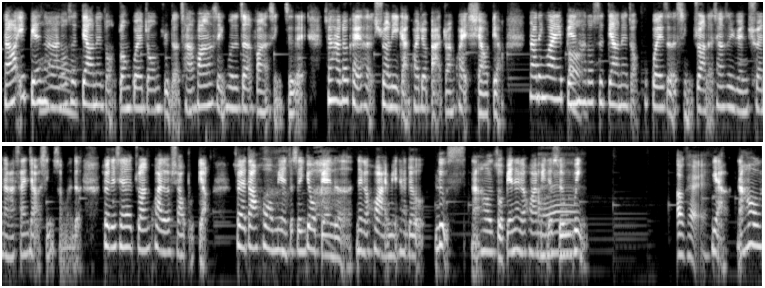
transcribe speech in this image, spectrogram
然后一边呢、啊、都是掉那种中规中矩的长方形或者正方形之类，所以他都可以很顺利赶快就把砖块削掉。那另外一边它都是掉那种不规则形状的，像是圆圈啊、三角形什么的，所以那些砖块都削不掉。所以到后面就是右边的那个画面它就 loose，然后左边那个画面就是 win。OK，Yeah，然后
